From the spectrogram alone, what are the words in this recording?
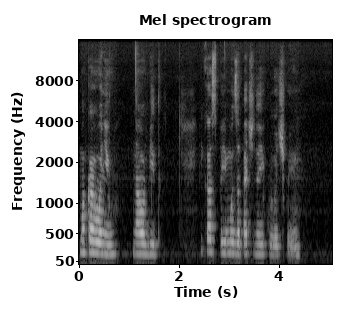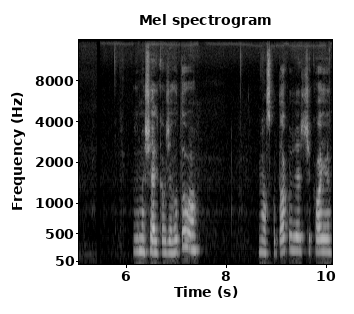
макаронів на обід. Якраз поїмо запеченою курочкою. Вермишелька вже готова. М'яско також вже чекає.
